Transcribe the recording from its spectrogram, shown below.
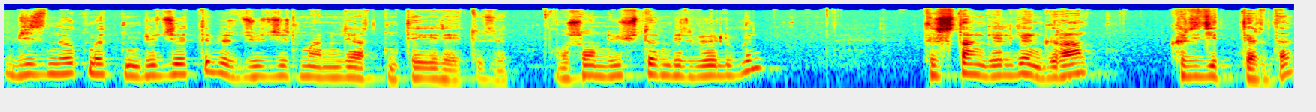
биздин өкмөттүн бюджети бир жүз жыйырма миллиарддын тегерек түзөт ошонун үчтөн бир бөлүгүн тыштан келген грант кредиттер да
